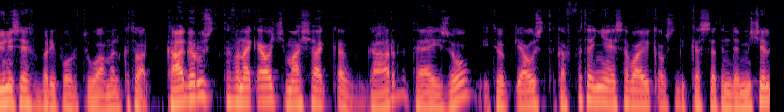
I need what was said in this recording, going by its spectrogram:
ዩኒሴፍ በሪፖርቱ አመልክቷል። ከሀገር ውስጥ ተፈናቃዮች ማሻቀብ ጋር ተያይዞ ኢትዮጵያ ውስጥ ከፍተኛ የሰብአዊ ቀውስ ሊከሰት እንደሚችል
